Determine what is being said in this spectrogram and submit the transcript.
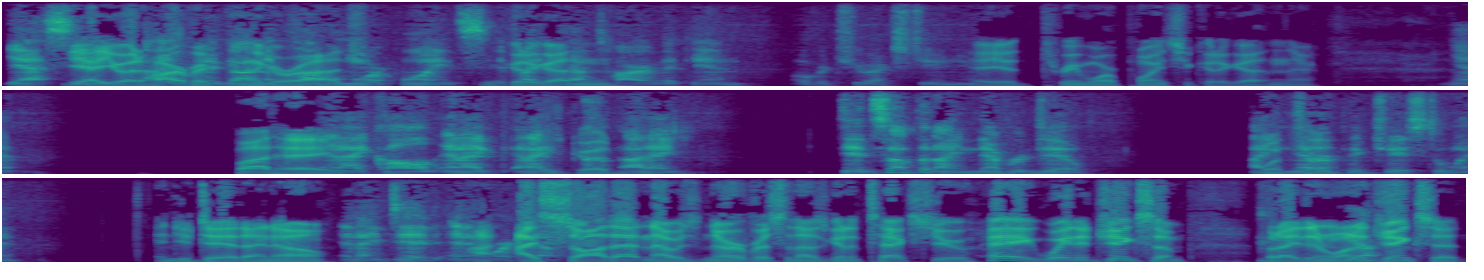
Yes. Yeah, you had Harvick in the A couple garage. more points You if could I have gotten- kept Harvick in over Truex Jr. Yeah, you had three more points you could have gotten there. Yep. But hey, And I called and I and I good. and I did something I never do. I What's never that? pick Chase to win, and you did, I know. and I did, and it I. I saw that and I was nervous and I was going to text you, hey, way to jinx him. But I didn't want to jinx it,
